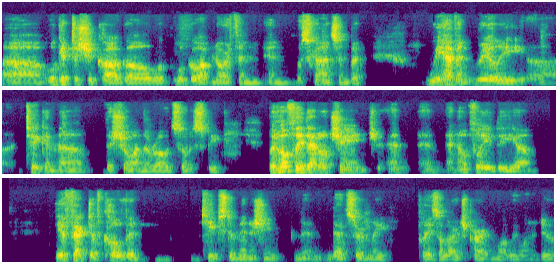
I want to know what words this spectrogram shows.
Uh, we'll get to Chicago. We'll, we'll go up north in, in Wisconsin, but we haven't really uh, taken the, the show on the road, so to speak but hopefully that'll change and and and hopefully the um, the effect of covid keeps diminishing and that certainly plays a large part in what we want to do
